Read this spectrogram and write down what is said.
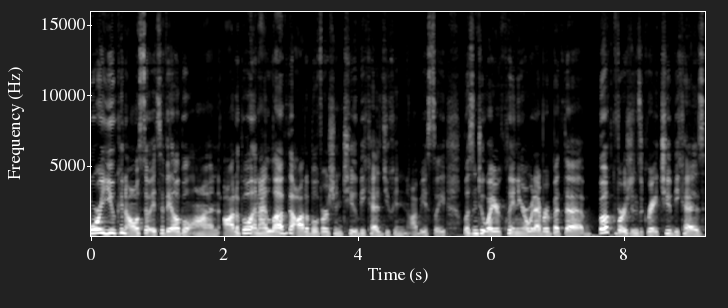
or you can also it's available on audible and i love the audible version too because you can obviously listen to it while you're cleaning or whatever but the book version is great too because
